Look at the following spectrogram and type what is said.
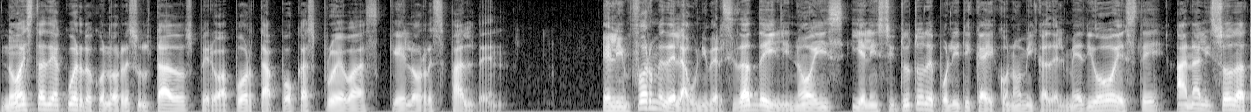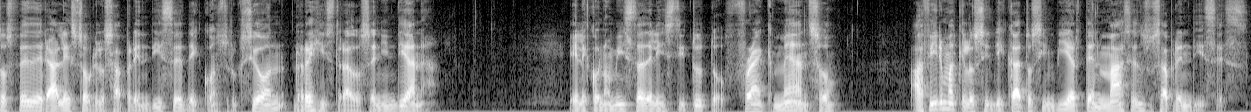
no está de acuerdo con los resultados, pero aporta pocas pruebas que lo respalden. El informe de la Universidad de Illinois y el Instituto de Política Económica del Medio Oeste analizó datos federales sobre los aprendices de construcción registrados en Indiana. El economista del instituto, Frank Manso, afirma que los sindicatos invierten más en sus aprendices.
